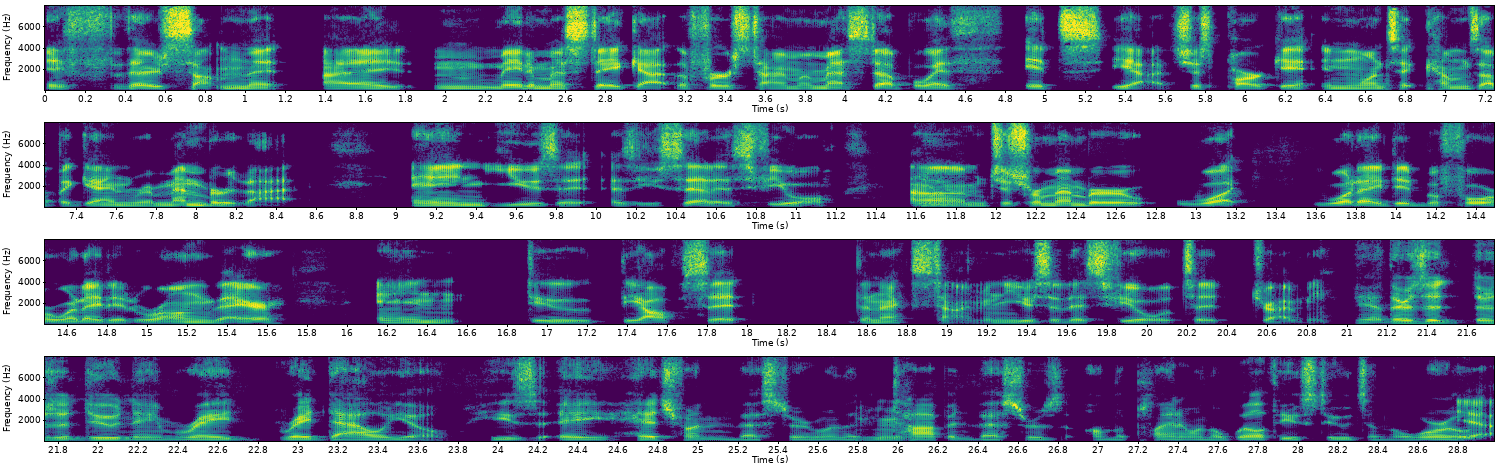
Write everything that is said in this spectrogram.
if there's something that I made a mistake at the first time or messed up with, it's yeah, it's just park it and once it comes up again, remember that and use it as you said as fuel. Yeah. Um, just remember what what I did before, what I did wrong there, and do the opposite the next time and use it as fuel to drive me. Yeah, there's a there's a dude named Ray Ray Dalio. He's a hedge fund investor, one of the Mhm. top investors on the planet, one of the wealthiest dudes in the world. Yeah.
